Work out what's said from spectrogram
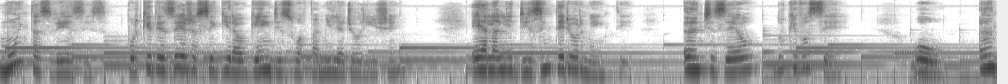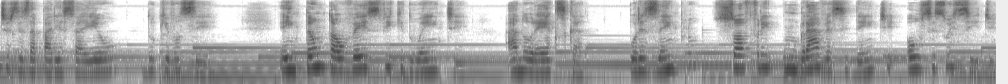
muitas vezes porque deseja seguir alguém de sua família de origem, ela lhe diz interiormente: Antes eu do que você, ou antes desapareça eu do que você. Então talvez fique doente, anorexica, por exemplo, sofre um grave acidente ou se suicide.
